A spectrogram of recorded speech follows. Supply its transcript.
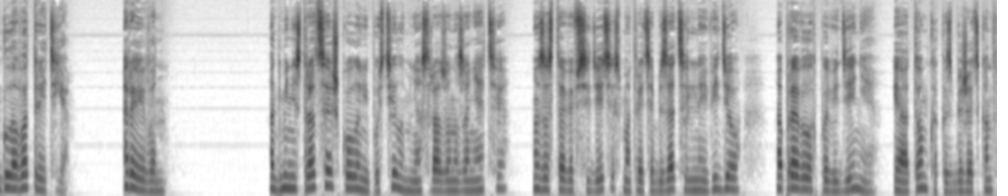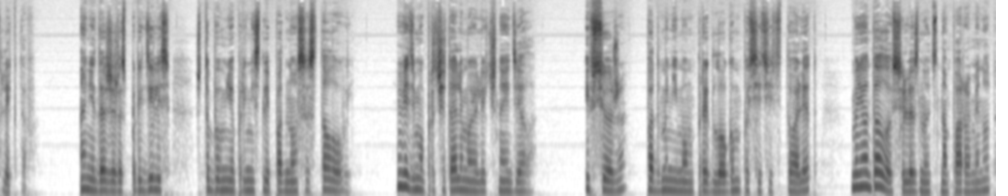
Глава третья. Рейвен. Администрация школы не пустила меня сразу на занятия, заставив сидеть и смотреть обязательные видео о правилах поведения и о том, как избежать конфликтов. Они даже распорядились, чтобы мне принесли поднос из столовой. Видимо, прочитали моё личное дело. И всё же, под мнимым предлогом посетить туалет, мне удалось улизнуть на пару минут,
